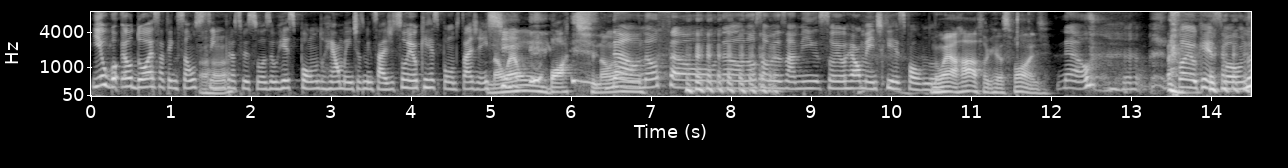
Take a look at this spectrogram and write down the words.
E eu, eu dou essa atenção sim Aham. para as pessoas, eu respondo realmente as mensagens. Sou eu que respondo, tá, gente? Não é um bot, não, é Não, um... não são, não, não são meus amigos, sou eu realmente que respondo. Não é a Rafa que responde? Não. Sou eu que respondo.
